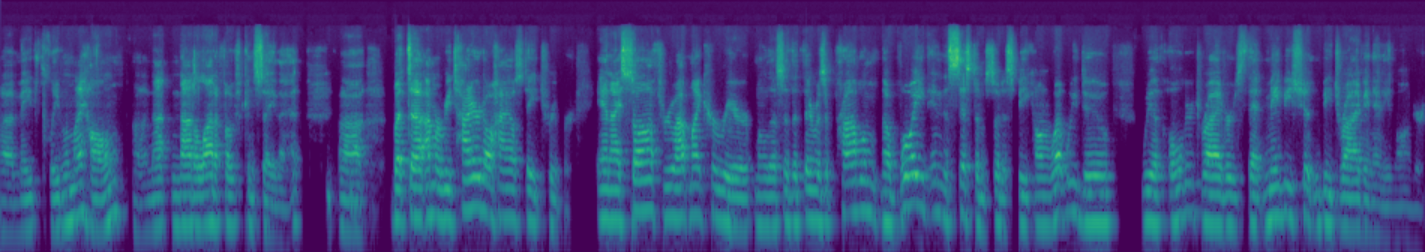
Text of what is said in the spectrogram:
Uh, made Cleveland my home. Uh, not not a lot of folks can say that. Uh, but uh, I'm a retired Ohio State trooper. And I saw throughout my career, Melissa, that there was a problem, a void in the system, so to speak, on what we do with older drivers that maybe shouldn't be driving any longer.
